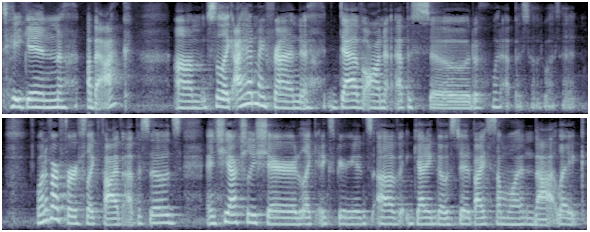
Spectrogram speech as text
taken aback. Um, so like I had my friend Dev on episode what episode was it? One of our first like five episodes, and she actually shared like an experience of getting ghosted by someone that like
